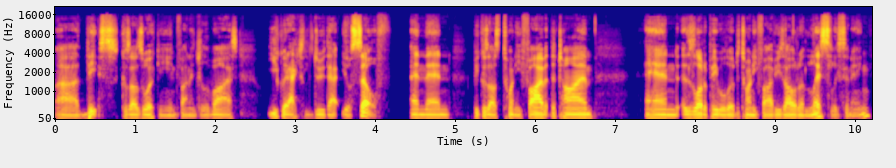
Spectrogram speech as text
uh, this." Because I was working in financial advice, you could actually do that yourself. And then because I was 25 at the time, and there's a lot of people that are 25 years old and less listening.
